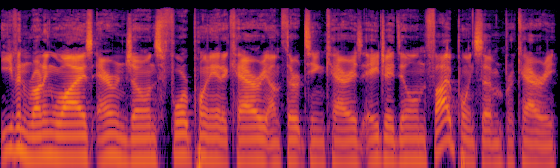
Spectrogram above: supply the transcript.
even running wise, Aaron Jones, 4.8 a carry on 13 carries, A.J. Dillon, 5.7 per carry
